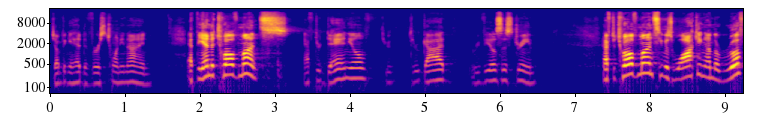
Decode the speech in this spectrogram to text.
Jumping ahead to verse 29. At the end of 12 months, after Daniel, through, through God, reveals this dream, after 12 months, he was walking on the roof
